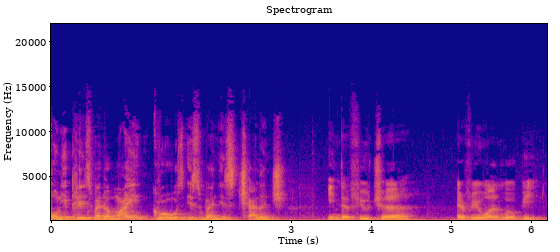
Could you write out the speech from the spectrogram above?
only place where the mind grows is when it's challenged. In the future, everyone will be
